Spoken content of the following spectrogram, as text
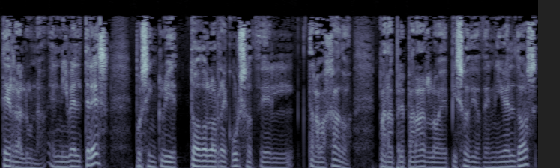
Terra Luna. El nivel 3, pues incluye todos los recursos del trabajado para preparar los episodios del nivel 2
